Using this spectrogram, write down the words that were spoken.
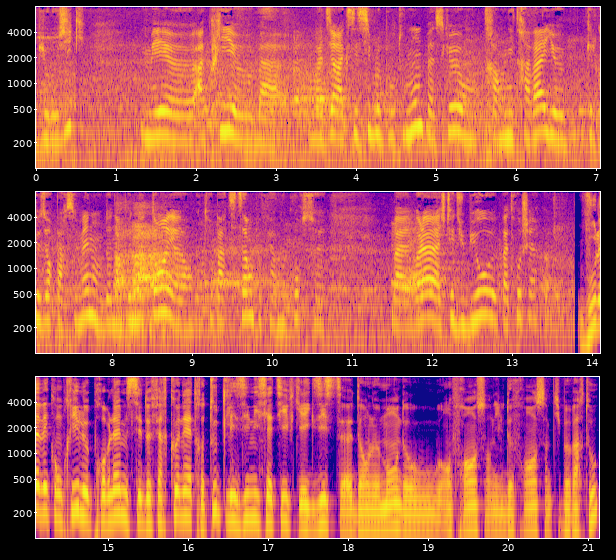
biologiques, mais à prix, bah, on va dire accessible pour tout le monde parce qu'on on y travaille quelques heures par semaine, on donne un peu de notre temps et en contrepartie de ça, on peut faire nos courses bah, voilà, acheter du bio pas trop cher. Vous l'avez compris, le problème c'est de faire connaître toutes les initiatives qui existent dans le monde ou en France, en Ile-de-France, un petit peu partout.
